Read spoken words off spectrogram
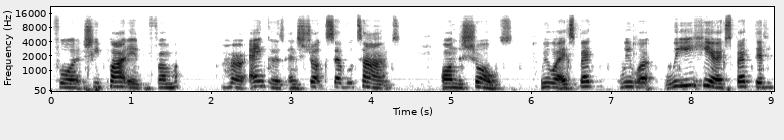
for she parted from her anchors and struck several times on the shoals. We were expect we were we here expected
